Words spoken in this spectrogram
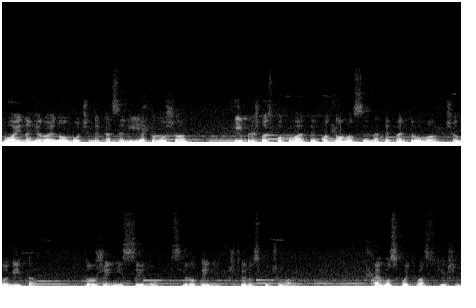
воїна героїного мученика Сергія, тому що їй прийшлось поховати одного сина, тепер другого чоловіка, дружині, сину, всій родині. Щиро співчуваю. Хай Господь вас втішить.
